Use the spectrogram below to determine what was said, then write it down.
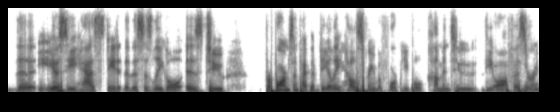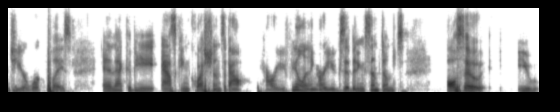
the EEOC has stated that this is legal, is to perform some type of daily health screen before people come into the office or into your workplace. And that could be asking questions about how are you feeling? Are you exhibiting symptoms? Also, you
